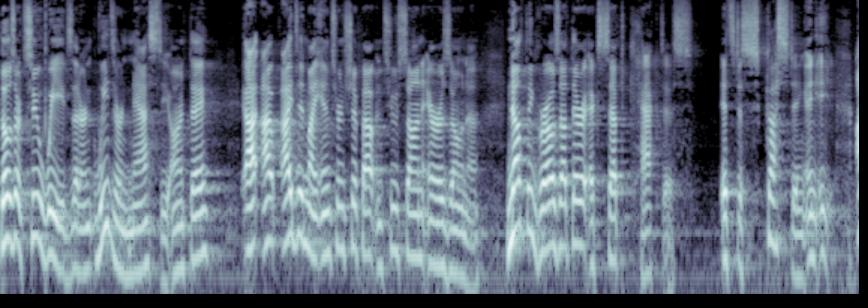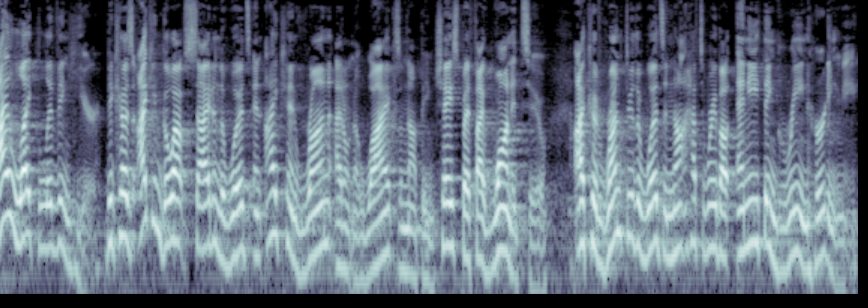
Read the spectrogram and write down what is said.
Those are two weeds that are, weeds are nasty, aren't they? I, I, I did my internship out in Tucson, Arizona. Nothing grows out there except cactus. It's disgusting. And it, I like living here because I can go outside in the woods and I can run. I don't know why, because I'm not being chased, but if I wanted to, I could run through the woods and not have to worry about anything green hurting me.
